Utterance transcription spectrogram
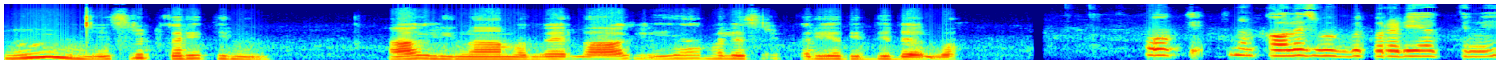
ಹ್ಮ್ ಹೆಸರಿಟ್ಟು ಕರಿತೀನಿ. ಆಗ್ಲಿ ನಾ ಮದ್ವೆ ಎಲ್ಲ ಆಗ್ಲಿ ಆಮೇಲೆ ಹೆಸರಿಟ್ಟು ಕರಿಯೋದು ಇದ್ದಿದೆ ಅಲ್ವಾ? ಓಕೆ ನಾನು ಕಾಲೇಜ್ ಹೋಗ್ಬೇಕು ರೆಡಿ ಆಗ್ತೀನಿ.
